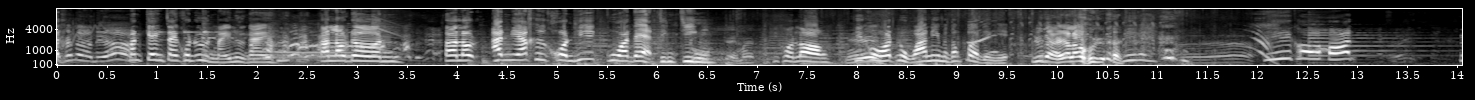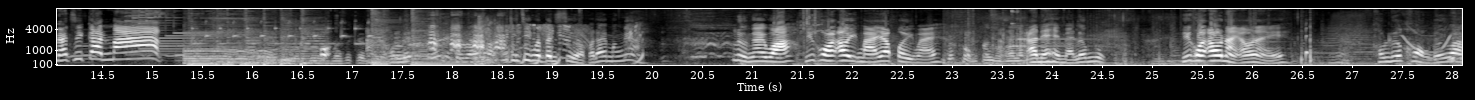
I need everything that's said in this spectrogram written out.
ดขนาดเนี้ยมันเกรงใจคนอื่นไหมหรือไง ตอนเราเดิน ตอนเราอันเนี้ยคือคนที่กลัวแดดจริง ใหญ่มาก ๆ พี่โค้ดลองนี่ พี่โค้ดหนูว่านี่มันต้องเปิดอย่างนี้ อยู่ไหนอะเราอยู่ไหนนี่ไงพี่โค้ดแม็กซิกันมากมาสักกันเขาเล่นจริงๆมันเป็นเสือก็ได้มั้งเนี่ยหรือไงวะพี่โค้ดเอาอีกไหมอยากเปิดอีกไหมสักสองตันของอะไรอันนี้เห็นไหมเริ่มหนุกพี่โค้ดเอาไหนเอาไหน เขาเลือกของด้วยว่ะ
